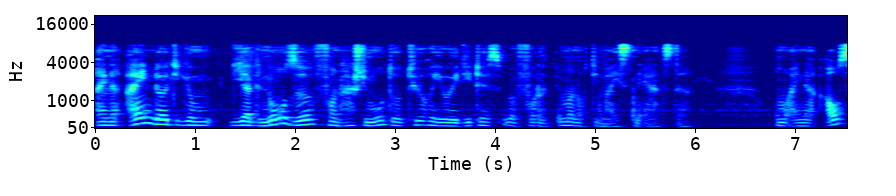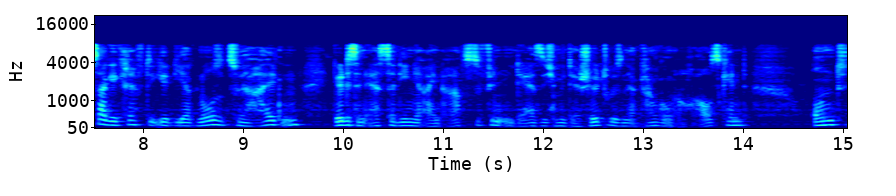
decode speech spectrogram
Eine eindeutige Diagnose von Hashimoto-Thyreoiditis überfordert immer noch die meisten Ärzte. Um eine aussagekräftige Diagnose zu erhalten, gilt es in erster Linie, einen Arzt zu finden, der sich mit der Schilddrüsenerkrankung auch auskennt und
